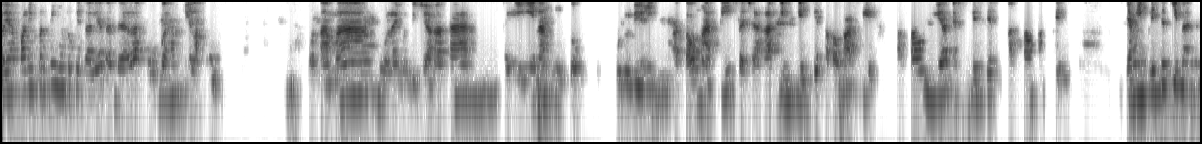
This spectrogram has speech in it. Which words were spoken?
yang paling penting untuk kita lihat adalah perubahan perilaku. Pertama, mulai membicarakan keinginan untuk bunuh diri atau mati secara implisit atau pasif atau dia eksplisit atau aktif. Yang implisit gimana?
